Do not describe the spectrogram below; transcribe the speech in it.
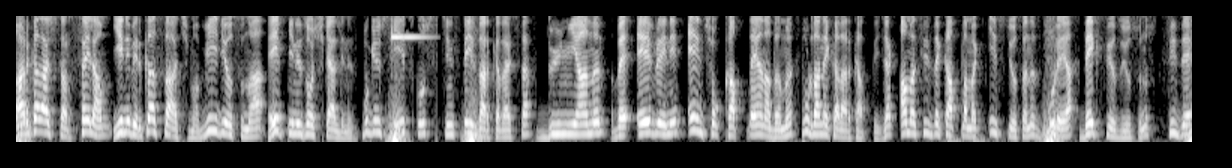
Arkadaşlar selam. Yeni bir kasa açma videosuna hepiniz hoş geldiniz. Bugün CSGO Skins'teyiz arkadaşlar. Dünyanın ve evrenin en çok katlayan adamı burada ne kadar katlayacak? Ama siz de katlamak istiyorsanız buraya DEX yazıyorsunuz. Size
